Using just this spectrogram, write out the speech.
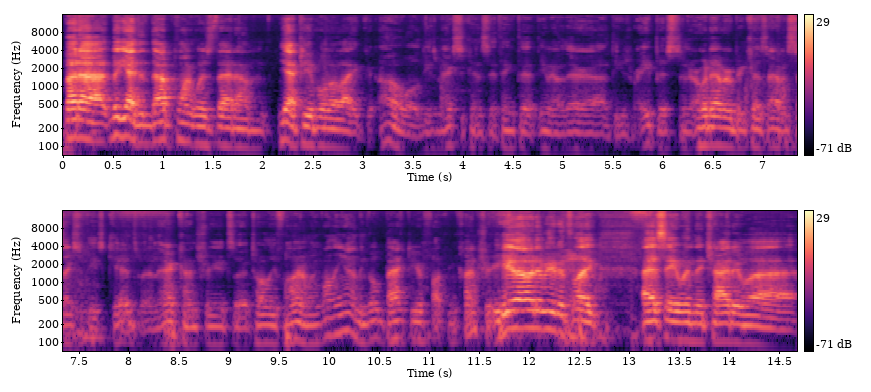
But uh, but yeah, the, that point was that um, yeah, people are like, oh well, these Mexicans, they think that you know they're uh, these rapists and, or whatever because they're having sex with these kids, but in their country it's uh, totally fine. I'm like, well, yeah, then go back to your fucking country. You know what I mean? It's Yeah. like I say when they try to, uh,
